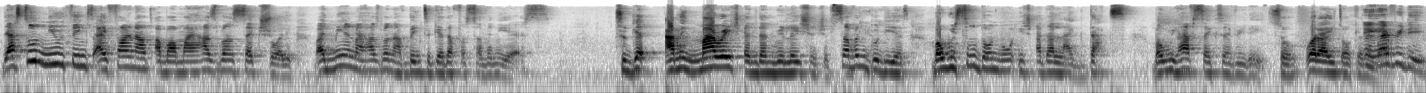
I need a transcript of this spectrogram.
There are still new things I find out about my husband sexually. But me and my husband have been together for seven years. To get, I mean, marriage and then relationship, seven good years. But we still don't know each other like that. But we have sex every day. So what are you talking Hey, about? every day.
